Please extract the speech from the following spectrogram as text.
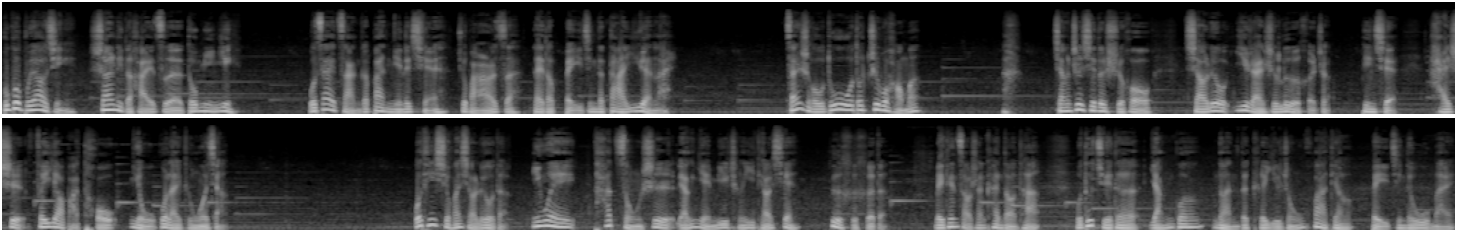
不过不要紧，山里的孩子都命硬，我再攒个半年的钱，就把儿子带到北京的大医院来。咱首都都治不好吗？讲这些的时候，小六依然是乐呵着，并且还是非要把头扭过来跟我讲。我挺喜欢小六的，因为他总是两眼眯成一条线，乐呵呵的。每天早上看到他，我都觉得阳光暖的可以融化掉北京的雾霾。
